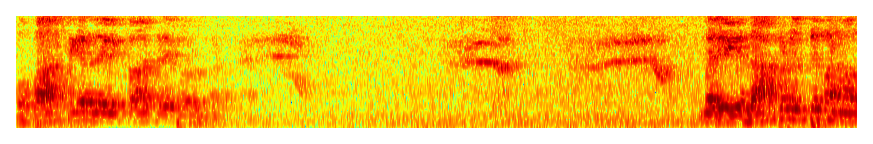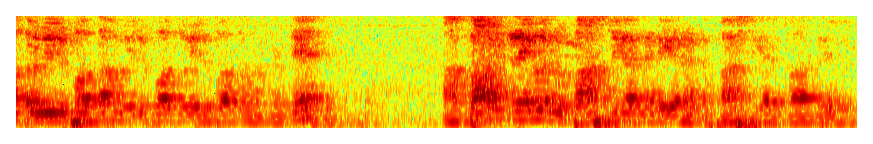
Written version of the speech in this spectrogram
ఓ పాస్టర్ గారి దగ్గర కార్ డ్రైవర్ ఉన్నాడు. మరి రాకడొస్తే మనం అందరం వెళ్ళిపోతాం వెళ్ళిపోతాం వెళ్ళిపోతాం అంటుంటే ఆ కార్ డ్రైవర్ పాస్ట్ గారిని అడిగాడంట. పాస్ట్ గారి కార్ డ్రైవర్.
